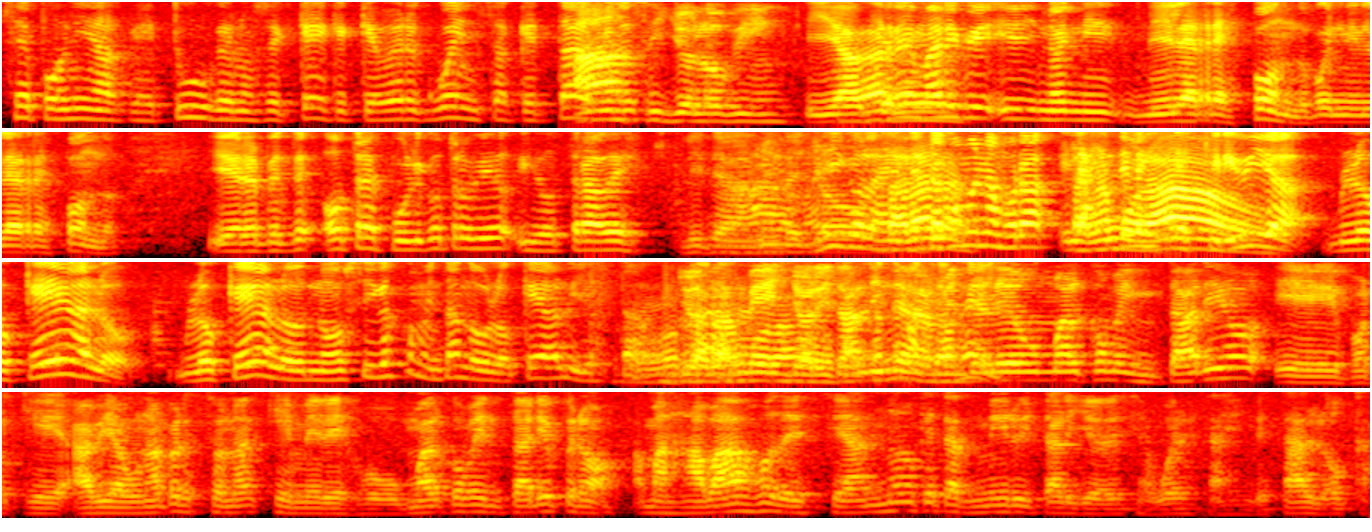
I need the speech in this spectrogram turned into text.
se ponía que tú, que no sé qué, que qué vergüenza, que tal. que Ah, no- sí, yo lo vi. Y agarré, marico, y, y no- ni, ni le respondo, pues ni le respondo. Y de repente otra vez publica otro video y otra vez. Literalmente Y, yo- marico, la gente está como enamorada. Y la gente le escribía, bloquéalo, bloquéalo, no sigas comentando, bloquealo y ya está. No, Yo también, yo ahorita literalmente leo un mal comentario eh, porque había una persona que me dejó un mal comentario, pero más abajo decía, no, que te admiro y tal. Y yo decía, bueno, esta gente está loca.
